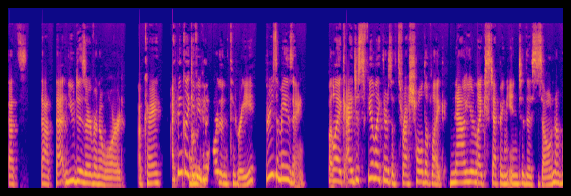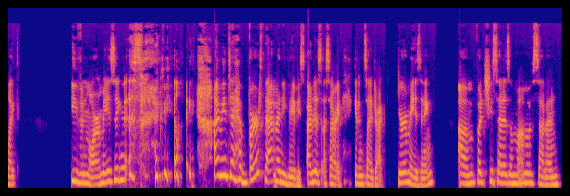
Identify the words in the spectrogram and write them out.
that's that that you deserve an award. Okay. I think like oh, if you've had more than three, three is amazing. But like, I just feel like there's a threshold of like, now you're like stepping into this zone of like even more amazingness. I feel like, I mean, to have birthed that many babies, I'm just sorry, getting sidetracked. You're amazing. Um, but she said, as a mom of seven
